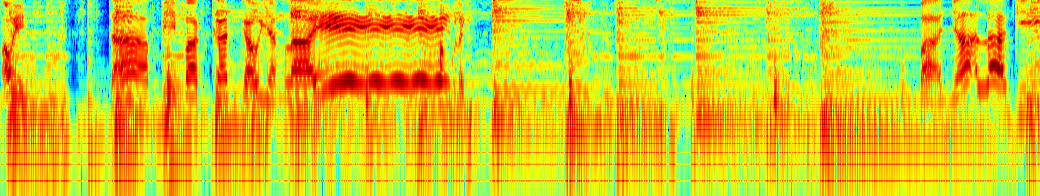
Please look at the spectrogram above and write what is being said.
Mawi Tapi bakat kau yang lain. Apa lagi? Oh, banyak lagi.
